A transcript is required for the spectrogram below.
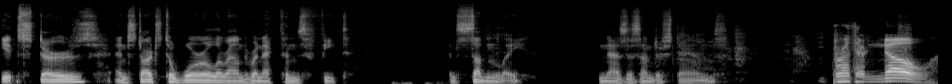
It stirs and starts to whirl around Renekton's feet. And suddenly, Nasus understands. Brother, no.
